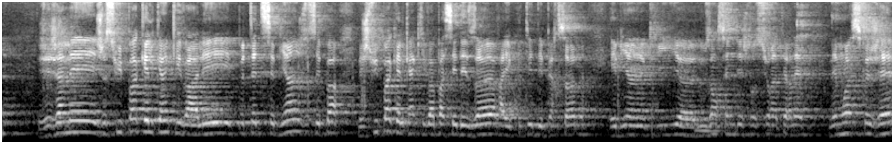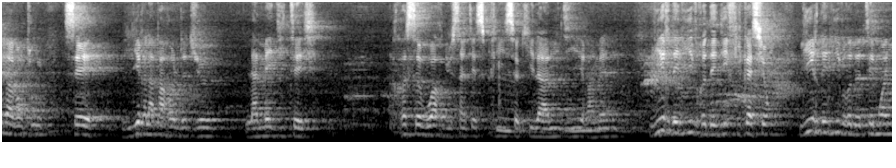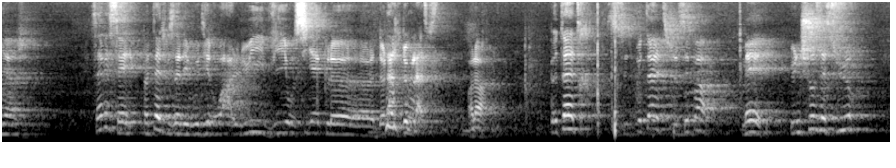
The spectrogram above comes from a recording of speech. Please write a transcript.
J'ai jamais, je suis pas quelqu'un qui va aller, peut-être c'est bien, je sais pas, mais je suis pas quelqu'un qui va passer des heures à écouter des personnes, eh bien, qui euh, nous enseignent des choses sur Internet. Mais moi, ce que j'aime avant tout, c'est lire la parole de Dieu, la méditer, recevoir du Saint-Esprit ce qu'il a à me dire, Amen. Lire des livres d'édification, lire des livres de témoignages. Vous savez, c'est peut-être vous allez vous dire, waouh, lui vit au siècle euh, de l'âge de glace. Voilà. Peut-être, peut-être, je ne sais pas. Mais une chose est sûre,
